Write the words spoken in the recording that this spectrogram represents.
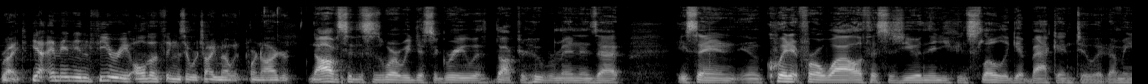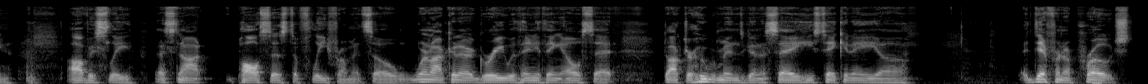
Right. Yeah. I mean, in theory, all the things that we're talking about with pornography, Now, obviously, this is where we disagree with Dr. Huberman is that he's saying, you know, quit it for a while if this is you, and then you can slowly get back into it. I mean, obviously, that's not, Paul says to flee from it. So we're not going to agree with anything else that Dr. Huberman's going to say. He's taking a, uh, a different approach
